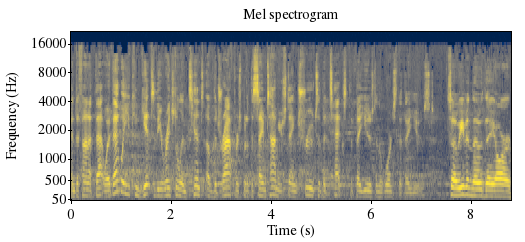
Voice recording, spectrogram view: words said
And define it that way. That way you can get to the original intent of the drafters, but at the same time you're staying true to the text that they used and the words that they used. So even though they are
